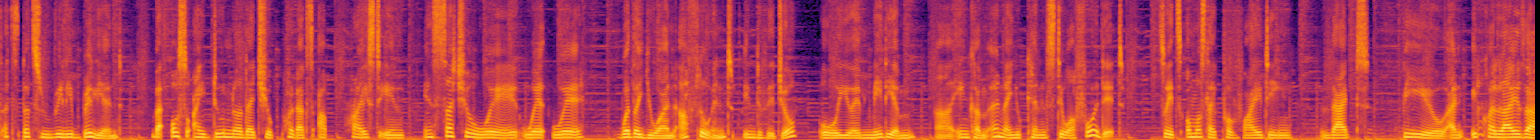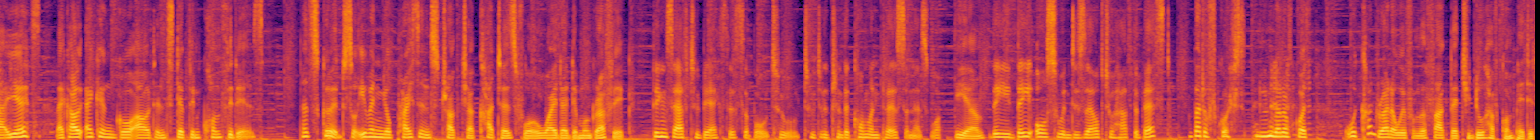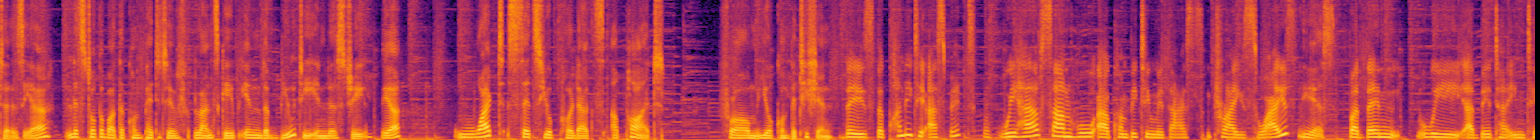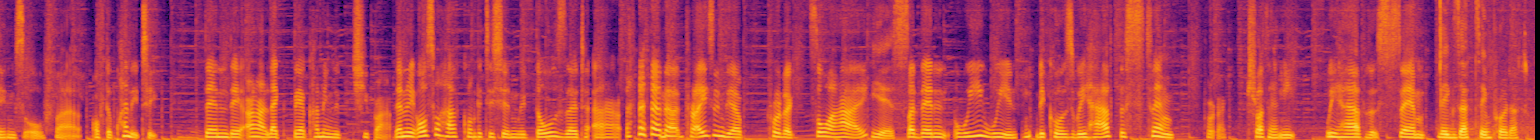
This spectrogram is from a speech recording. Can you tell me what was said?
That's, that's really brilliant. But also, I do know that your products are priced in in such a way where where whether you are an affluent individual or you're a medium uh, income earner, you can still afford it. So it's almost like providing that feel, an equalizer. yes, like how I can go out and step in confidence. That's good. So even your pricing structure caters for a wider demographic. Things have to be accessible to, to, to, to the common person as well. Yeah. They they also deserve to have the best. But of course, but of course, we can't run away from the fact that you do have competitors. Yeah. Let's talk about the competitive landscape in the beauty industry. Yeah. What sets your products apart from your competition? There is the quality aspect. We have some who are competing with us price wise, Yes. but then we are better in terms of uh, of the quality. Then they are like they are coming with cheaper. Then we also have competition with those that are, that are pricing their product so high, Yes. but then we win because we have the same product. Trust me, we have the same the exact same product.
